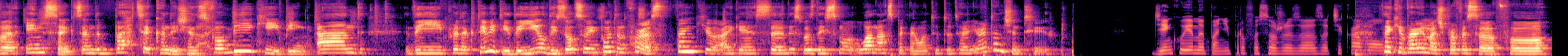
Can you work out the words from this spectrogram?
uh, insects and the better conditions for beekeeping. And the productivity, the yield is also important for us. Thank you. I guess uh, this was the small one aspect I wanted to turn your attention to. Dziękujemy pani profesorze za, za ciekawą. Thank you very much. Professor, for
